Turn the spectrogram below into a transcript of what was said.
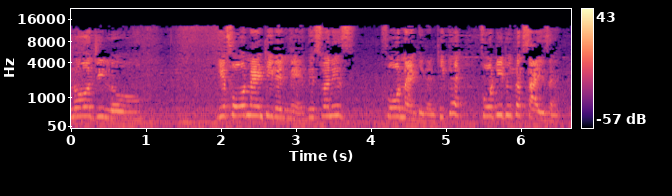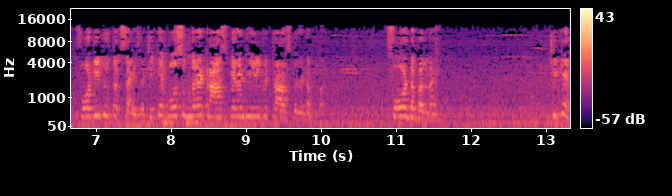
लो जी, लो. ये फोर नाइनटी नाइन में this one is four ninety nine ठीक है? फोर्टी टू तक साइज़ है। फोर्टी टू तक साइज़ है, ठीक है? बहुत सुंदर है transparent heel with transparent upper four double nine ठीक है?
